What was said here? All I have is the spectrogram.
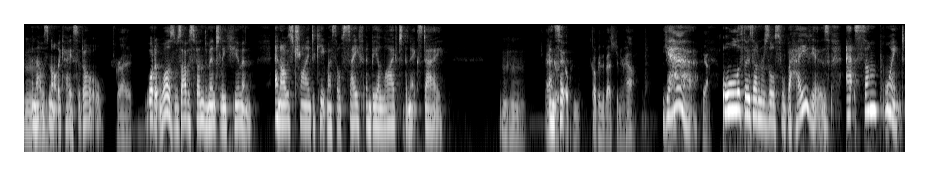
Mm. And that was not the case at all. Right. What it was, was I was fundamentally human and I was trying to keep myself safe and be alive to the next day. Mm-hmm. And, and so, coping, coping the best you knew how. Yeah. Yeah. All of those unresourceful behaviors at some point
